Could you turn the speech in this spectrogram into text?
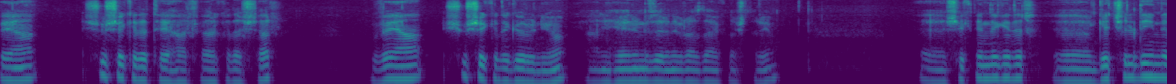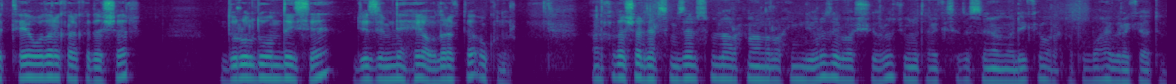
veya şu şekilde T harfi arkadaşlar veya şu şekilde görünüyor. Yani H'nin üzerine biraz daha yaklaştırayım. E, şeklinde gelir. E, geçildiğinde T olarak arkadaşlar Durulduğunda ise cezimli H olarak da okunur. Arkadaşlar dersimize Bismillahirrahmanirrahim diyoruz ve başlıyoruz. Cümleten herkese Selamun Aleyküm ve Rahmetullahi ve Berekatuhu.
